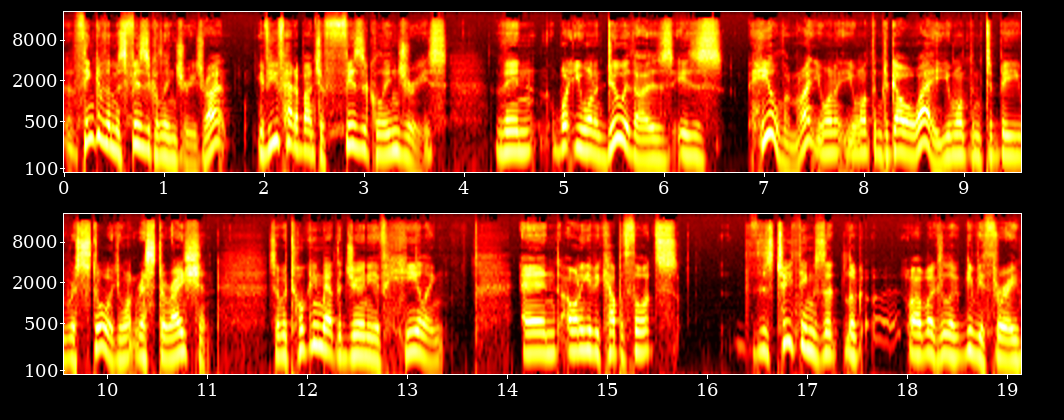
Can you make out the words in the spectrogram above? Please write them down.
think of them as physical injuries, right? If you've had a bunch of physical injuries, then what you want to do with those is heal them, right? You want it, you want them to go away. You want them to be restored. You want restoration. So we're talking about the journey of healing, and I want to give you a couple of thoughts. There's two things that look. I'll give you three.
